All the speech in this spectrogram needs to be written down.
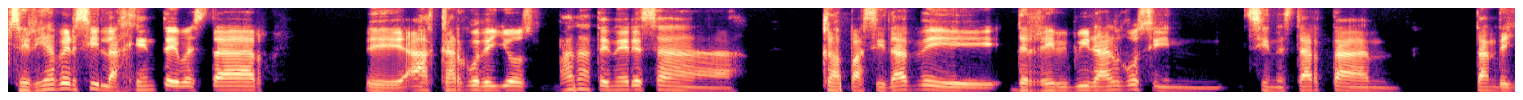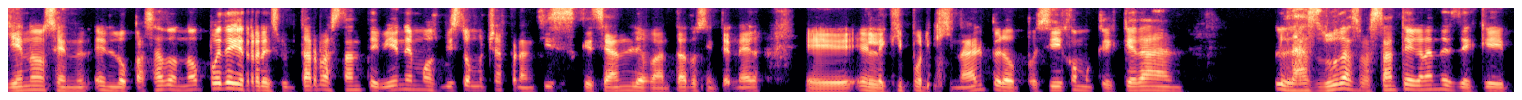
sería ver si la gente va a estar eh, a cargo de ellos, van a tener esa capacidad de, de revivir algo sin, sin estar tan tan de llenos en, lo pasado, ¿no? Puede resultar bastante bien. Hemos visto muchas franquicias que se han levantado sin tener eh, el equipo original, pero pues sí, como que quedan las dudas bastante grandes de que,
